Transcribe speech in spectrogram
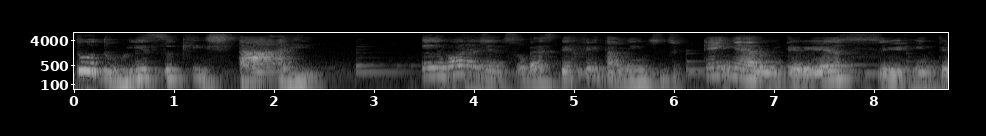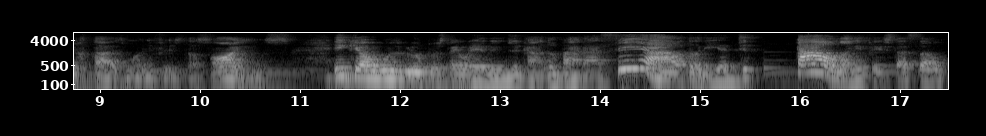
tudo isso que está aí. Embora a gente soubesse perfeitamente de quem era o interesse em ter tais manifestações, e que alguns grupos tenham reivindicado para si a autoria de tal manifestação,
